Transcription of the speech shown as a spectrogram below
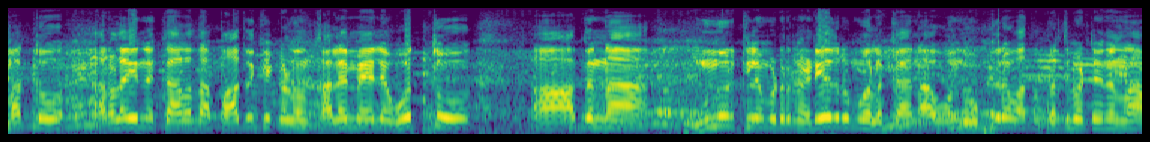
ಮತ್ತು ಅರಳೈನ ಕಾಲದ ಪಾದಕೆಗಳನ್ನು ತಲೆ ಮೇಲೆ ಹೊತ್ತು ಅದನ್ನು ಮುನ್ನೂರು ಕಿಲೋಮೀಟರ್ ನಡೆಯೋದ್ರ ಮೂಲಕ ನಾವು ಒಂದು ಉಗ್ರವಾದ ಪ್ರತಿಭಟನೆಯನ್ನು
